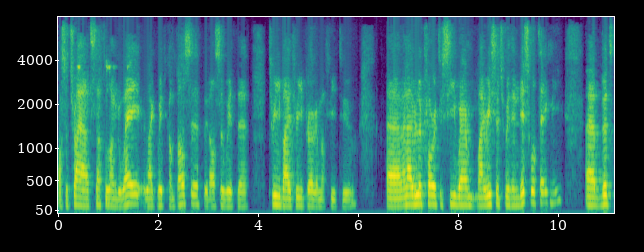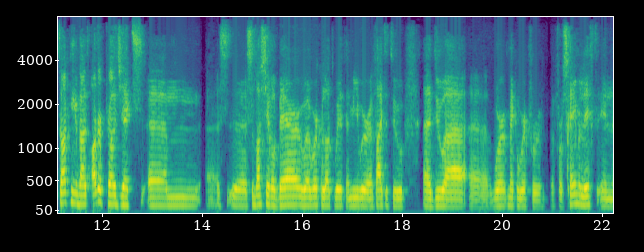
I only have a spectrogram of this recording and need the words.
also try out stuff along the way, like with Compulsive, but also with the three by three program of V2. Uh, and I look forward to see where my research within this will take me. Uh, but talking about other projects, um, uh, uh, Sebastian Robert, who I work a lot with, and me we were invited to uh, do a, work, make a work for for Schemerlicht in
